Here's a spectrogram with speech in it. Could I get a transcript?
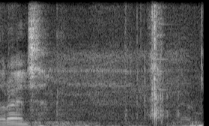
Стараемся.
